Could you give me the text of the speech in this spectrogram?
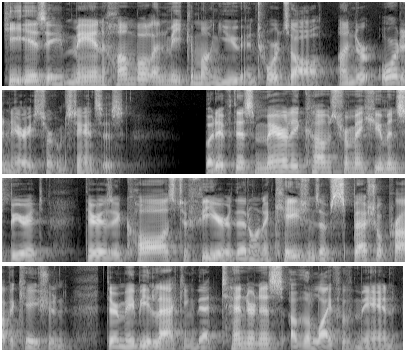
He is a man humble and meek among you and towards all, under ordinary circumstances. But if this merely comes from a human spirit, there is a cause to fear that on occasions of special provocation there may be lacking that tenderness of the life of man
